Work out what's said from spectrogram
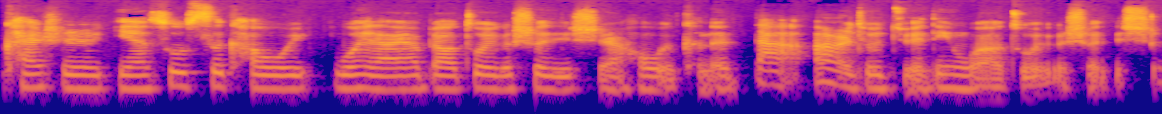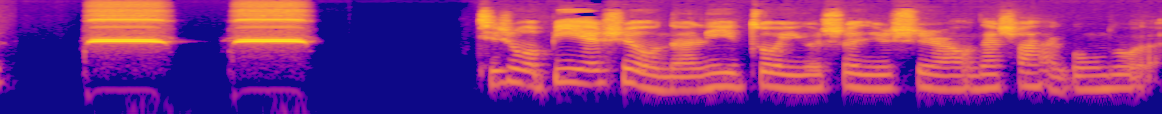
开始严肃思考我未来要不要做一个设计师。然后我可能大二就决定我要做一个设计师。其实我毕业是有能力做一个设计师，然后在上海工作的，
